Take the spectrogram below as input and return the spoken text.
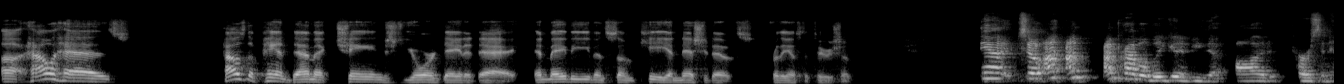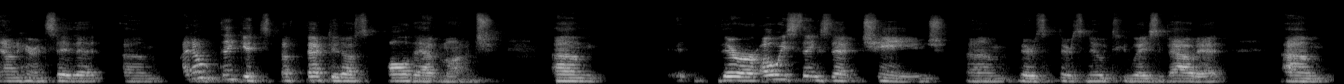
uh, how has how's the pandemic changed your day to day and maybe even some key initiatives for the institution? Yeah, so I, I'm I'm probably going to be the odd person out here and say that um, I don't think it's affected us all that much. Um, there are always things that change. Um, there's there's no two ways about it. Um,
